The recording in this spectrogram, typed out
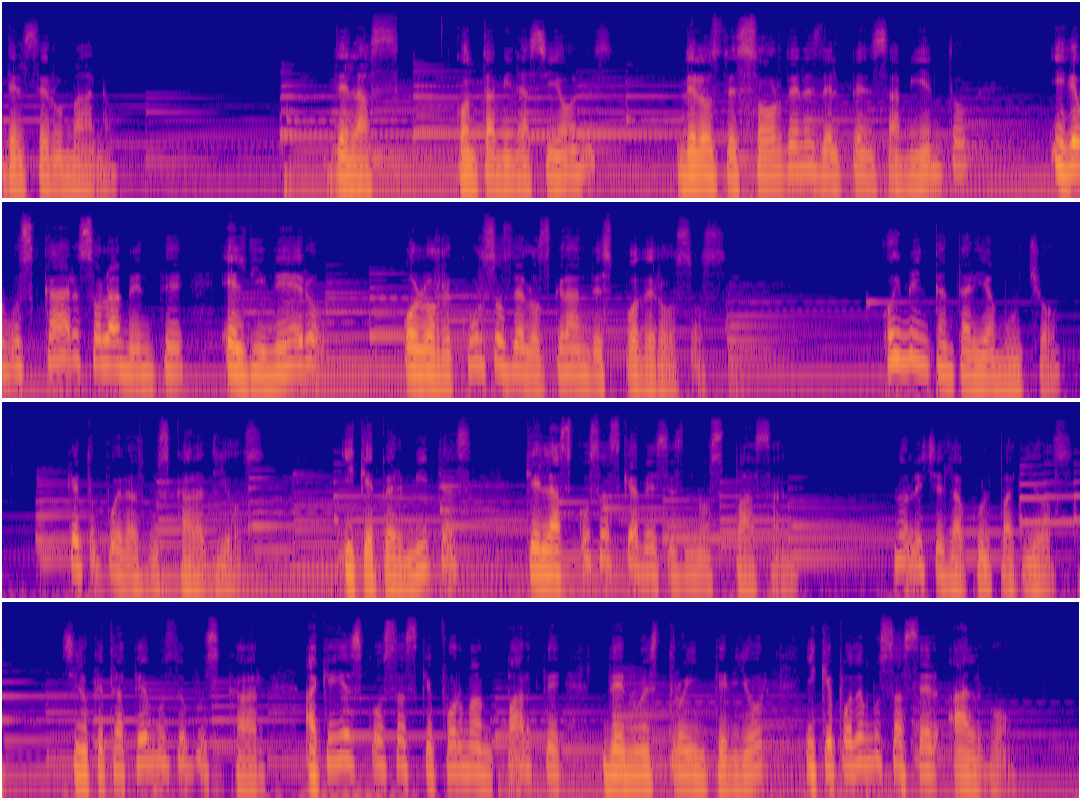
del ser humano, de las contaminaciones, de los desórdenes del pensamiento y de buscar solamente el dinero o los recursos de los grandes poderosos. Hoy me encantaría mucho que tú puedas buscar a Dios y que permitas que las cosas que a veces nos pasan, no le eches la culpa a Dios, sino que tratemos de buscar aquellas cosas que forman parte de nuestro interior y que podemos hacer algo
